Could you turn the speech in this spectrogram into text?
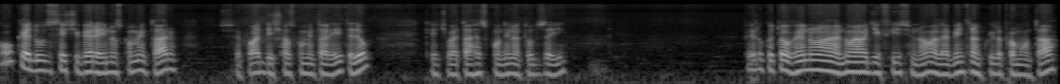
Qualquer dúvida vocês tiverem aí nos comentários, você pode deixar os comentários aí, entendeu? Que a gente vai estar tá respondendo a todos aí. Pelo que eu estou vendo, não é, não é difícil não, ela é bem tranquila para montar.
